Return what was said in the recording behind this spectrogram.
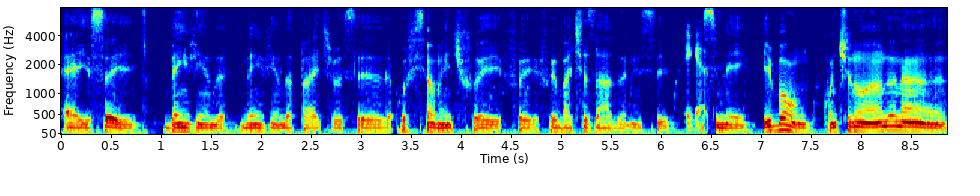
É isso aí. Bem-vinda, bem-vinda, Paty. Você oficialmente foi, foi, foi batizada nesse, Obrigada. nesse meio. E bom, continuando na,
